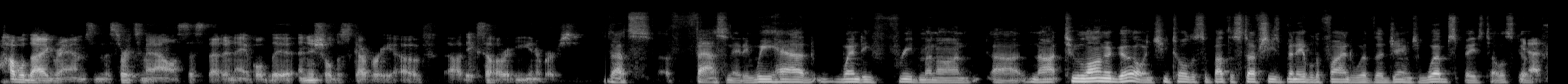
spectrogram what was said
Hubble diagrams and the sorts of analysis that enabled the initial discovery of uh, the accelerating universe. That's fascinating. We had Wendy Freedman on uh, not too long ago, and she told us about the stuff she's been able to find with the James Webb Space Telescope. Yes.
